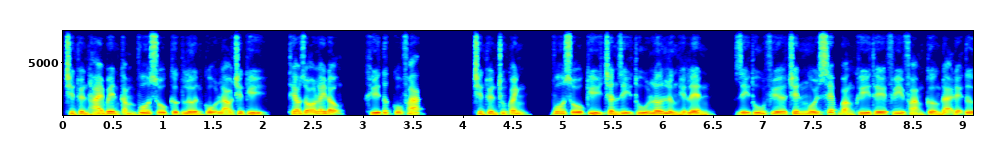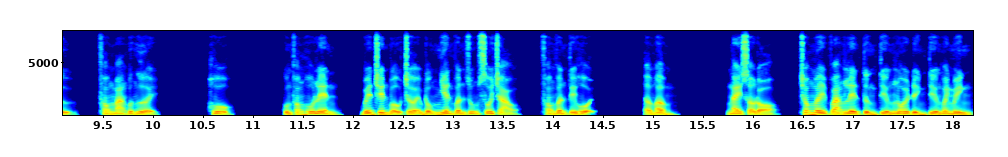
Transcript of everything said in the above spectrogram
Chiến thuyền hai bên cắm vô số cực lớn cổ lao chiến kỳ, theo gió lay động, khí tức cổ phát chiến thuyền chung quanh, vô số kỳ chân dị thú lơ lửng hiện lên, dị thú phía trên ngồi xếp bằng khí thế phi phạm cường đại đệ tử, phong mang bước người. Hô! Cùng phong hô lên, bên trên bầu trời bỗng nhiên vân dung sôi trào, phong vân tế hội. Ầm ầm ngay sau đó, trong mây vang lên từng tiếng lôi đỉnh tiếng oanh minh,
